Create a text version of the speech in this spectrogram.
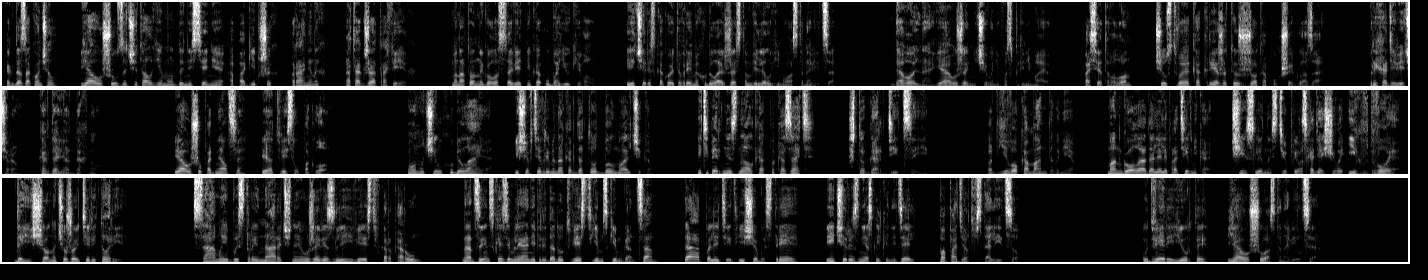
Когда закончил, я ушу зачитал ему донесение о погибших, раненых, а также о трофеях. Монотонный голос советника убаюкивал, и через какое-то время Хубилай жестом велел ему остановиться. «Довольно, я уже ничего не воспринимаю», — посетовал он, чувствуя, как режет и жжет опухшие глаза. «Приходи вечером, когда я отдохну». Я ушу поднялся и отвесил поклон. Он учил Хубилая еще в те времена, когда тот был мальчиком, и теперь не знал, как показать, что гордится им. Под его командованием монголы одолели противника численностью, превосходящего их вдвое, да еще на чужой территории. Самые быстрые нарочные уже везли весть в Каркарум, на Дзинской земле они передадут весть ямским гонцам, та полетит еще быстрее и через несколько недель попадет в столицу. У двери юрты я ушу остановился.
